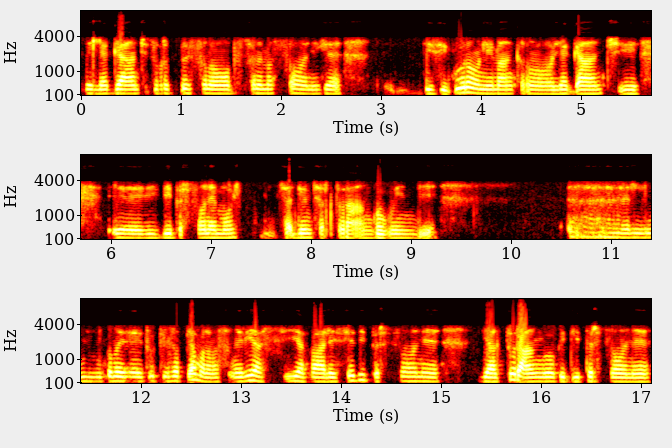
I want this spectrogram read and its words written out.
degli agganci, soprattutto se sono persone massoniche, di sicuro non gli mancano gli agganci eh, di, di, persone molt- cioè di un certo rango, quindi eh, come tutti sappiamo la massoneria si avvale sia di persone di alto rango che di persone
